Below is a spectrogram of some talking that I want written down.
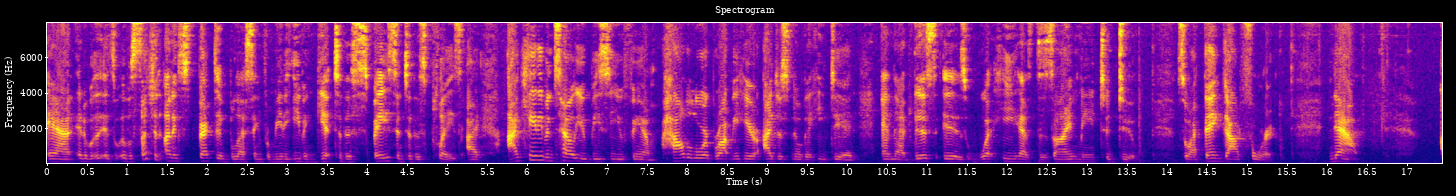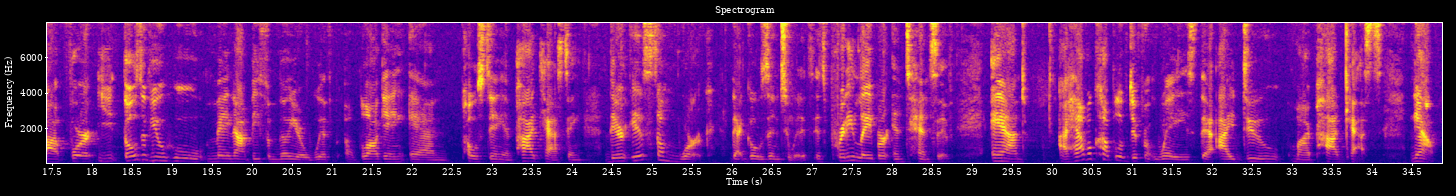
and it was it was such an unexpected blessing for me to even get to this space and to this place. I I can't even tell you, BCU fam, how the Lord brought me here. I just know that He did, and that this is what He has designed me to do. So I thank God for it. Now. Uh, for you, those of you who may not be familiar with uh, blogging and posting and podcasting, there is some work that goes into it. It's, it's pretty labor intensive. And I have a couple of different ways that I do my podcasts. Now,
